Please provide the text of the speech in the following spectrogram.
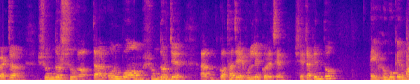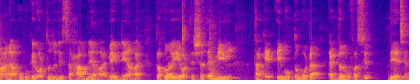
প্যাটার্ন সুন্দর তার অনুপম সৌন্দর্যের কথা যে উল্লেখ করেছেন, সেটা কিন্তু এই হুবুকের মানা হুবুকের অর্থ যদি সাহাব নেওয়া হয় মেঘ নেওয়া হয় তখনও এই অর্থের সাথে মিল থাকে এই বক্তব্যটা একদল মুফাসসির দিয়েছেন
